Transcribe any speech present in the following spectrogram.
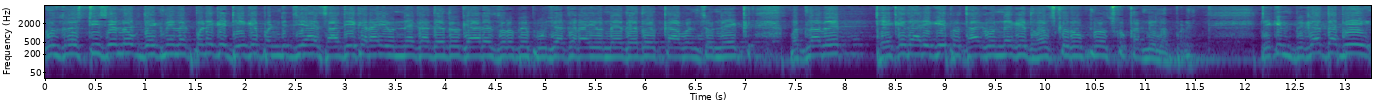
उस दृष्टि से लोग देखने लग पड़े कि ठीक है, पंडित जी, आज शादी कराई, उनने का दे दो ग्यारह सौ रुपए पूजा कराई, उनने दे दो इक्यावन सौ एक मतलब एक ठेकेदारी की प्रथा के उनने के ध्वस के रूप में उसको करने लग पड़े। लेकिन विगत अभी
